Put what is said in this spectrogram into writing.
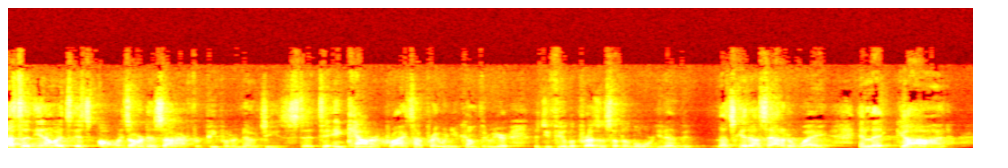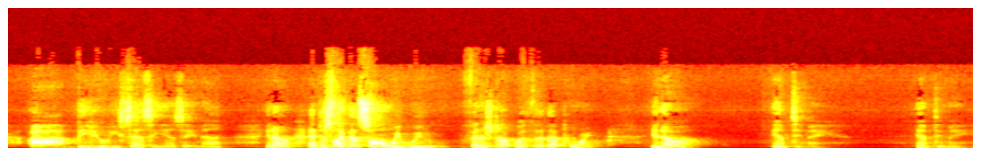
I said, you know, it's, it's always our desire for people to know Jesus, to, to encounter Christ. I pray when you come through here that you feel the presence of the Lord. You know, let's get us out of the way and let God uh, be who he says he is. Amen. You know, and just like that song we, we finished up with at that point, you know, empty me. Empty me.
